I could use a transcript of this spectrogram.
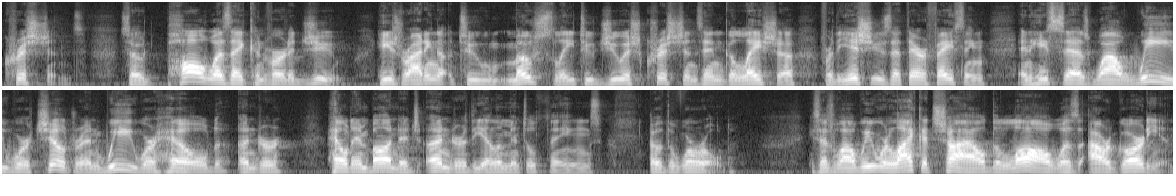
Christians. So, Paul was a converted Jew. He's writing to mostly to Jewish Christians in Galatia for the issues that they're facing. And he says, while we were children, we were held under held in bondage under the elemental things of the world. He says, while we were like a child, the law was our guardian.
